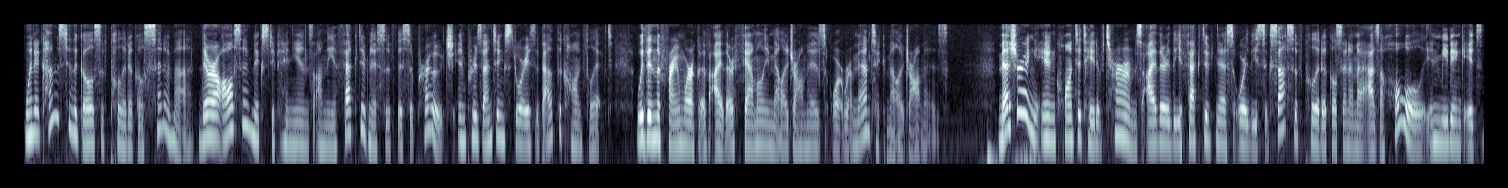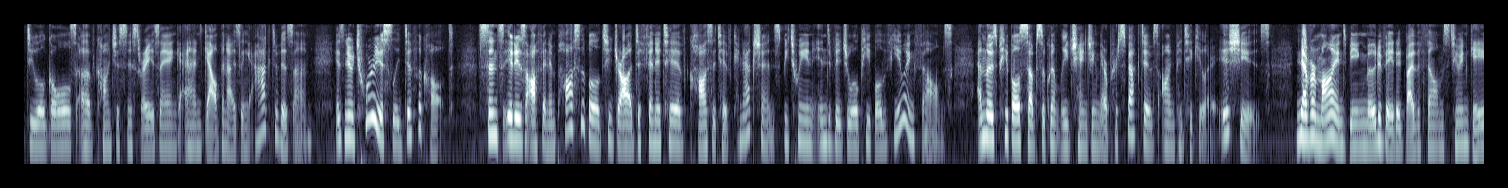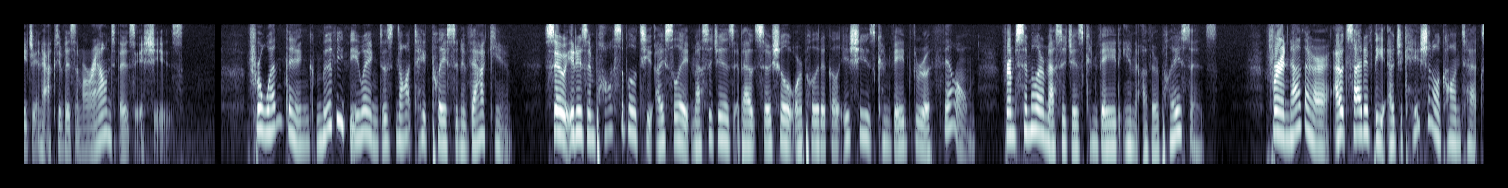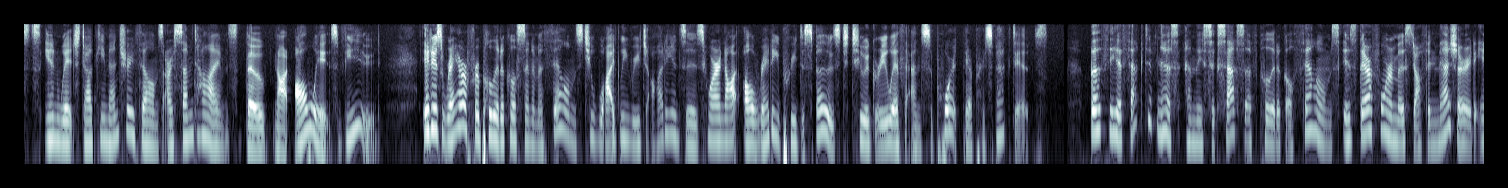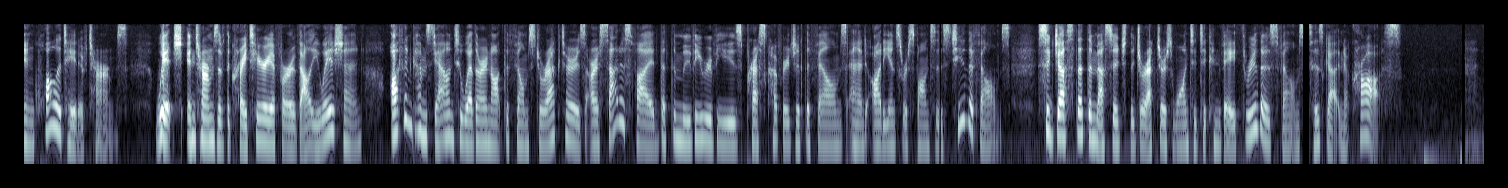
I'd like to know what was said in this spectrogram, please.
When it comes to the goals of political cinema, there are also mixed opinions on the effectiveness of this approach in presenting stories about the conflict within the framework of either family melodramas or romantic melodramas. Measuring in quantitative terms either the effectiveness or the success of political cinema as a whole in meeting its dual goals of consciousness raising and galvanizing activism is notoriously difficult since it is often impossible to draw definitive causative connections between individual people viewing films and those people subsequently changing their perspectives on particular issues, never mind being motivated by the films to engage in activism around those issues. For one thing, movie viewing does not take place in a vacuum. So it is impossible to isolate messages about social or political issues conveyed through a film from similar messages conveyed in other places. For another, outside of the educational contexts in which documentary films are sometimes, though not always, viewed, it is rare for political cinema films to widely reach audiences who are not already predisposed to agree with and support their perspectives. Both the effectiveness and the success of political films is therefore most often measured in qualitative terms, which, in terms of the criteria for evaluation, often comes down to whether or not the film's directors are satisfied that the movie reviews, press coverage of the films, and audience responses to the films suggest that the message the directors wanted to convey through those films has gotten across.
